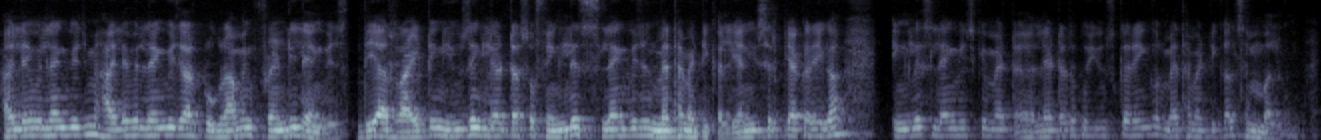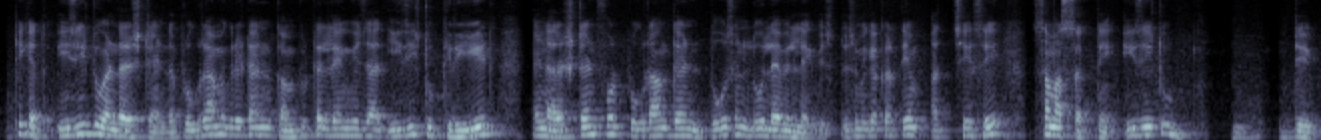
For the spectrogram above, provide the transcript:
हाई लेवल लैंग्वेज में high level language are programming friendly language they are writing using letters of English language is mathematical यानी सिर्फ़ क्या करेगा? इंग्लिश लैंग्वेज के लेटर को यूज़ करेंगे और मैथमेटिकल सिंबल को। ठीक है तो easy to understand the programming written computer language are easy to create and understand for program than those in low level language तो इसमें क्या करते हैं, हम अच्छे से समझ सकते हैं. ईजी टू डिब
